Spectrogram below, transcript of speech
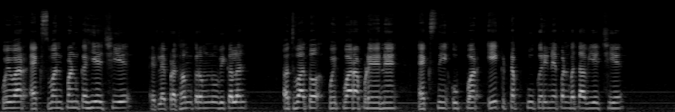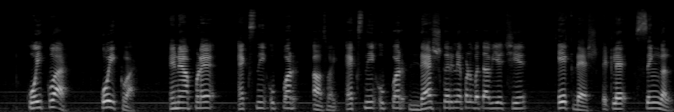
કોઈવાર એક્સ વન પણ કહીએ છીએ. એટલે પ્રથમ ક્રમનું વિકલન. અથવા તો કોઈક વાર આપણે એને એક્સની ઉપર એક ટપકું કરીને પણ બતાવીએ છીએ. કોઈકવાર કોઈકવાર એને આપણે એક્સની ઉપર સોરી એક્સની ઉપર ડેશ કરીને પણ બતાવીએ છીએ. એક ડેશ એટલે સિંગલ.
